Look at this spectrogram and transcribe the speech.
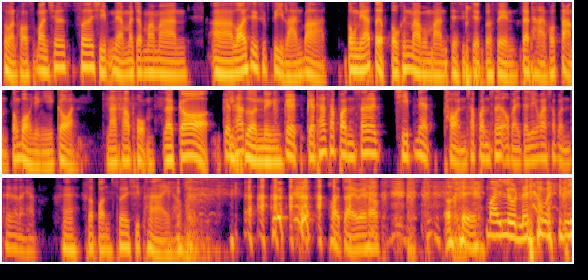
ปอนเซอร์ชิพส่วนของ sponsorship เนี่ยมันจะประมาณอ่า144ล้านบาท ตรงเนี้ยเติบโตขึ้นมาประมาณ 77%แต่ฐานเขาต่ำต้องบอกอย่างนี้ก่อนนะครับผม แล้วก็เกิดอีกถ้าส่วนหนึ่งเกิดเกิดถ้า sponsorship เนี่ยถอนสปอนเซอร์ออกไปจะเรียกว่าสปอนเซอร์อะไรครับฮะสปอนเซอร์ชิบหายครับ พอใจไหมครับ โอเค ไม่หลุดเลยทำไมดี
